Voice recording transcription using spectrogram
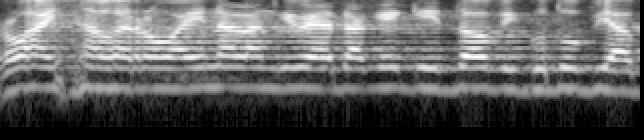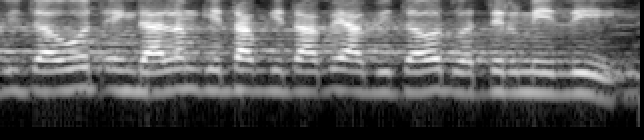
Rawaina wa rawaina lan riwayatake kita fi kutubi Abu Dawud ing dalam kitab-kitab Abi Dawud wa Tirmizi.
